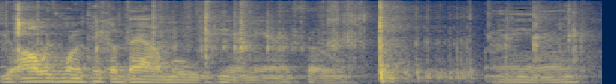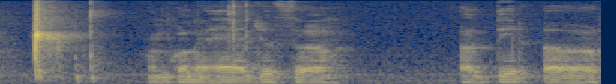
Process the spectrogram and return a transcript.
You always want to take a bowel move here and there. So, and I'm gonna add just a a bit of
